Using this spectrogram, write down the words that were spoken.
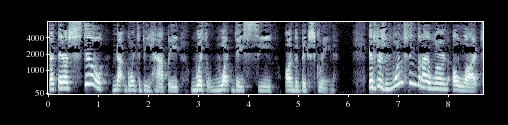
that they are still not going to be happy with what they see on the big screen. If there's one thing that I learned a lot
